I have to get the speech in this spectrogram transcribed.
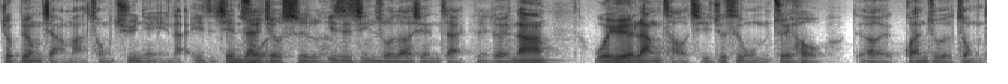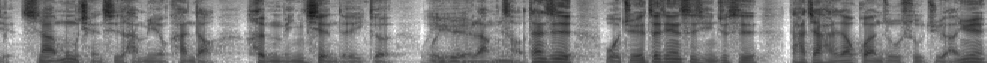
就不用讲嘛，从去年以来一直紧现缩在就是了一直紧缩到现在。对，那违约浪潮其实就是我们最后呃关注的重点。那目前其实还没有看到很明显的一个违约浪潮，但是我觉得这件事情就是大家还是要关注数据啊，因为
